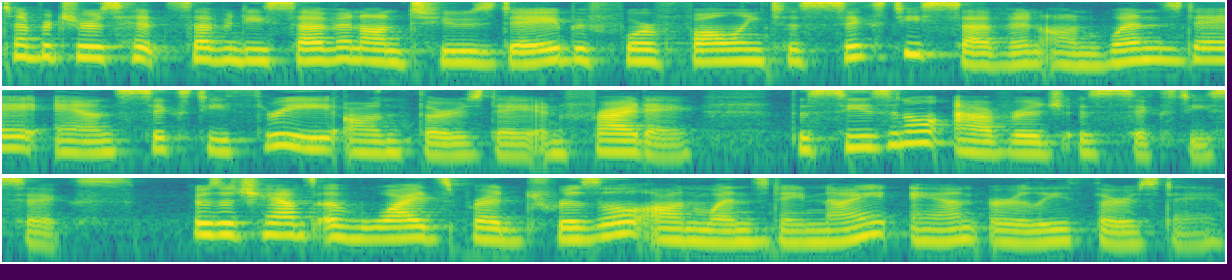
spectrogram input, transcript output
Temperatures hit 77 on Tuesday before falling to 67 on Wednesday and 63 on Thursday and Friday. The seasonal average is 66. There's a chance of widespread drizzle on Wednesday night and early Thursday.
